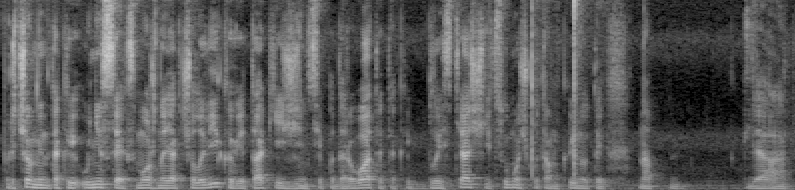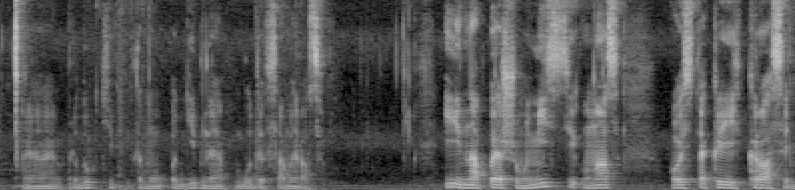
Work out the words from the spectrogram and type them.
Причому він такий унісекс, можна як чоловікові, так і жінці подарувати. Такий блистящий, сумочку там кинути на, для продуктів і тому подібне буде в самий раз. І на першому місці у нас ось такий красень.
